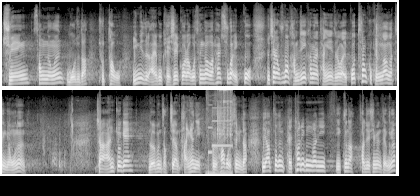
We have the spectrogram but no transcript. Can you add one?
주행 성능은 모두 다 좋다고 이미들 알고 계실 거라고 생각을 할 수가 있고 이 차량 후방 감지기 카메라 당연히 들어가 있고 트렁크 공간 같은 경우는 자 안쪽에 넓은 적재함 당연히 보유하고 있습니다. 이 앞쪽은 배터리 공간이 있구나 봐주시면 되고요.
